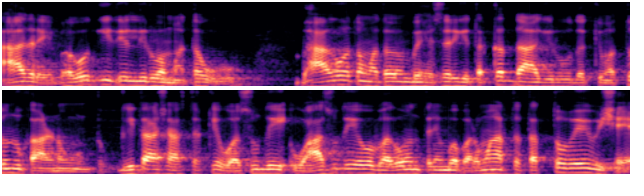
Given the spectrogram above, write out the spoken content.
ಆದರೆ ಭಗವದ್ಗೀತೆಯಲ್ಲಿರುವ ಮತವು ಭಾಗವತ ಮತವೆಂಬ ಹೆಸರಿಗೆ ತಕ್ಕದ್ದಾಗಿರುವುದಕ್ಕೆ ಮತ್ತೊಂದು ಕಾರಣವೂ ಉಂಟು. ಗೀತಾಶಾಸ್ತ್ರಕ್ಕೆ ವಸುದೇ ವಾಸುದೇವ ಭಗವಂತನೆಂಬ ಪರಮಾರ್ಥ ತತ್ವವೇ ವಿಷಯ.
